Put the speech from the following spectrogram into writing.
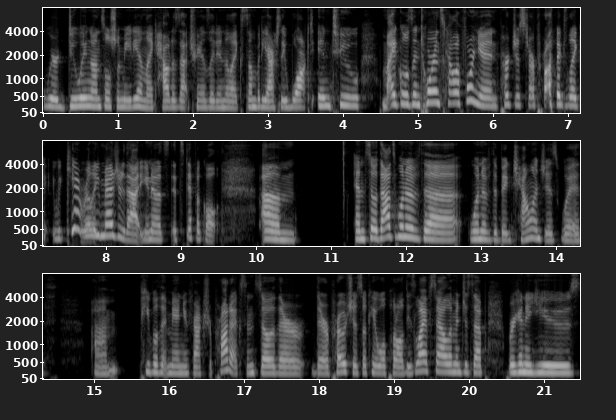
we're doing on social media and like how does that translate into like somebody actually walked into Michael's in Torrance, California and purchased our product like we can't really measure that you know it's it's difficult um and so that's one of the one of the big challenges with um people that manufacture products. And so their their approach is okay, we'll put all these lifestyle images up. We're going to use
